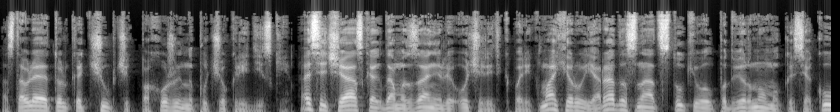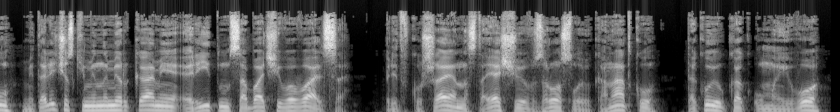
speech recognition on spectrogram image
оставляя только чубчик, похожий на пучок редиски. А сейчас, когда мы заняли очередь к парикмахеру, я радостно отстукивал по дверному косяку металлическими номерками ритм собачьего вальса, предвкушая настоящую взрослую канатку, такую, как у моего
